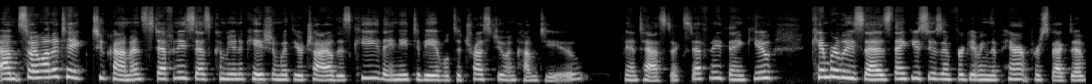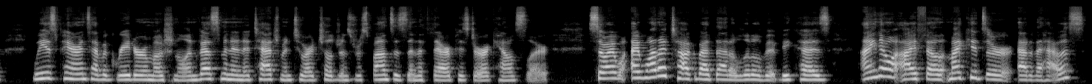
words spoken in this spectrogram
Um, so I want to take two comments. Stephanie says communication with your child is key. They need to be able to trust you and come to you. Fantastic. Stephanie, thank you. Kimberly says, Thank you, Susan, for giving the parent perspective. We as parents have a greater emotional investment and attachment to our children's responses than a therapist or a counselor. So I, I want to talk about that a little bit because I know I felt my kids are out of the house,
